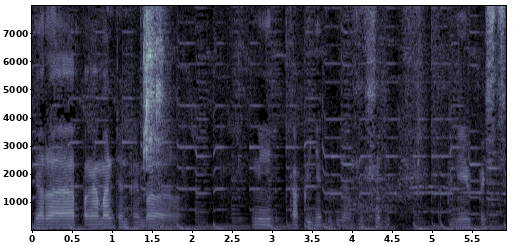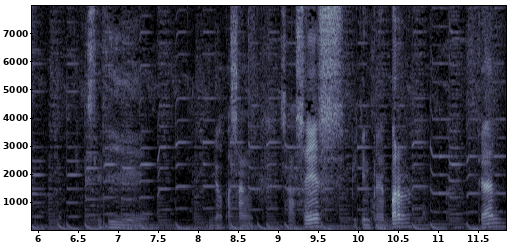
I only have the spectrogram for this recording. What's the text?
gara pengaman dan bempel ini kabinnya dulu ya kabinnya best jadi tinggal pasang sasis bikin bumper dan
